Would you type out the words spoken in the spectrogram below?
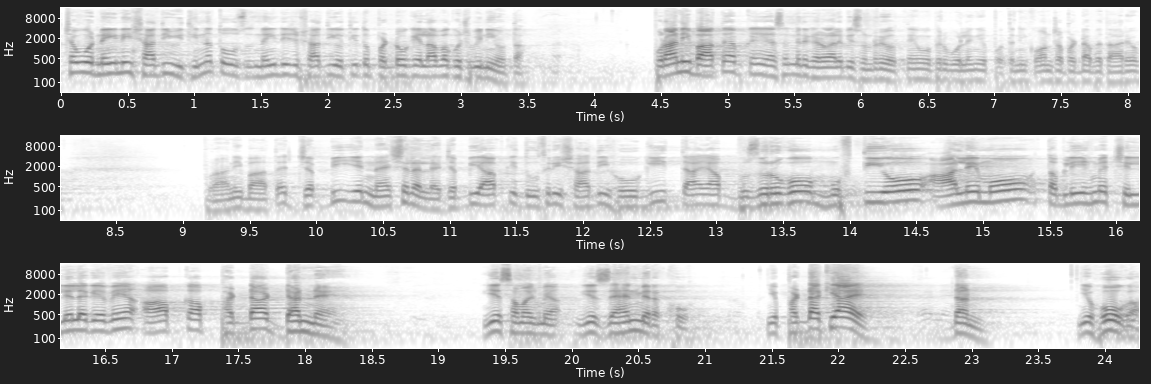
اچھا وہ نئی نئی شادی ہوئی تھی نا تو نئی نئی جب شادی ہوتی ہے تو پڈوں کے علاوہ کچھ بھی نہیں ہوتا پرانی بات ہے اب کہیں ایسے میرے گھر والے بھی سن رہے ہوتے ہیں وہ پھر بولیں گے پتہ نہیں کون سا پڈا بتا رہے ہو پرانی بات ہے جب بھی یہ نیچرل ہے جب بھی آپ کی دوسری شادی ہوگی چاہے آپ بزرگوں مفتیوں عالموں تبلیغ میں چلے لگے ہوئے ہیں آپ کا پھڈا ڈن ہے یہ سمجھ میں یہ ذہن میں رکھو یہ پھڈا کیا ہے ڈن یہ ہوگا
